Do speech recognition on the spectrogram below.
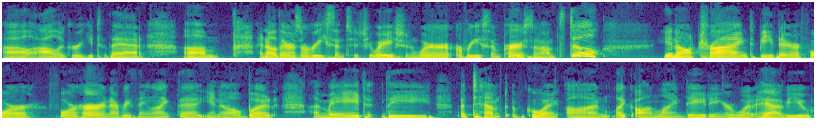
I'll I'll agree to that. Um, I know there's a recent situation where a recent person I'm still, you know, trying to be there for for her and everything like that, you know, but I made the attempt of going on like online dating or what have you.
